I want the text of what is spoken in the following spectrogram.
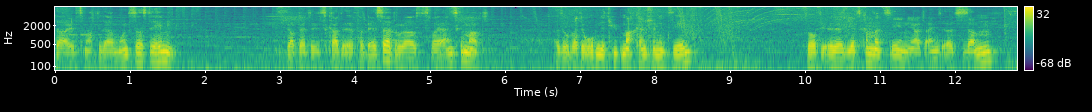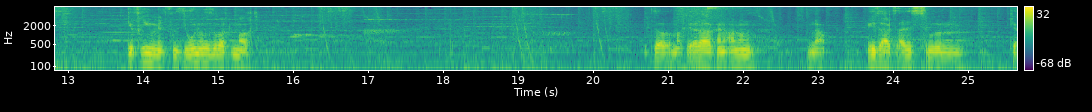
Da, jetzt macht er da Monsters dahin. Ich glaube, der hat jetzt gerade äh, verbessert oder aus 2-1 gemacht. Also, was der oben der Typ macht, kann ich schon nicht sehen. So, äh, jetzt kann man es sehen. Er hat eins äh, zusammen gefrieden mit Fusion oder sowas gemacht. So, macht er da, keine Ahnung. Ja, wie gesagt, alles zu, ähm, tja,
